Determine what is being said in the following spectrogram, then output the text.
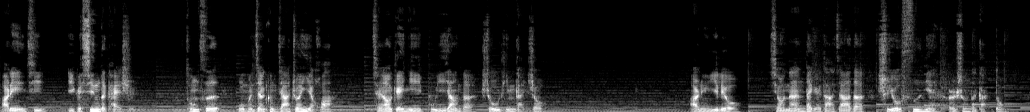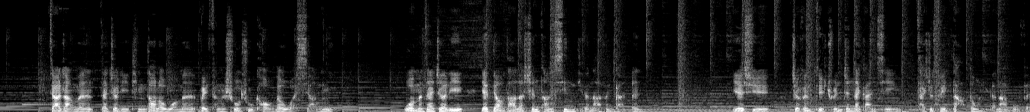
二零一七一个新的开始，从此我们将更加专业化，想要给你不一样的收听感受。二零一六小南带给大家的是由思念而生的感动，家长们在这里听到了我们未曾说出口的“我想你”，我们在这里也表达了深藏心底的那份感恩。也许这份最纯真的感情，才是最打动你的那部分。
